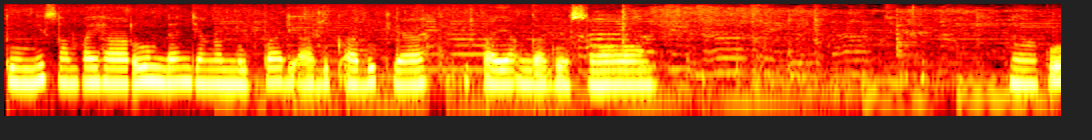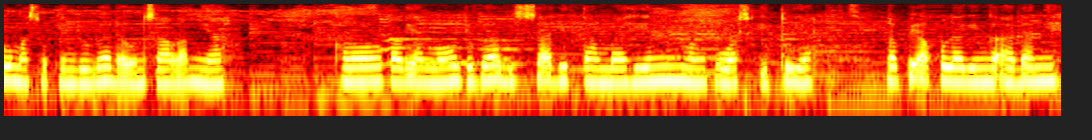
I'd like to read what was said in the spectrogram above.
Tumis sampai harum dan jangan lupa diaduk-aduk ya supaya enggak gosong. Nah aku masukin juga daun salam ya kalau kalian mau juga bisa ditambahin lengkuas gitu ya. Tapi aku lagi nggak ada nih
